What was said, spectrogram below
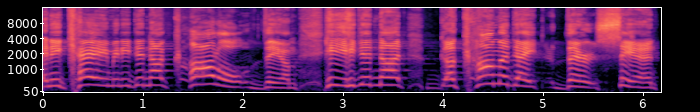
And he came and he did not coddle them, he, he did not accommodate their sin.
